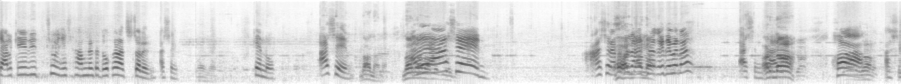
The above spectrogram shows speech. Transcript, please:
চাল কিনে দিচ্ছি ওই যে সামনে একটা দোকান আছে চলেন আসেন। কেন? আসেন? না না না না আরে আসেন! আসেন হ্যাঁ, আপনার রাত দেবে না? আসেন আরে না। হ্যাঁ। আসেন।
